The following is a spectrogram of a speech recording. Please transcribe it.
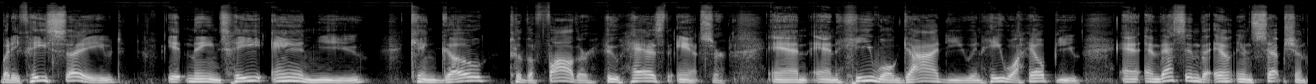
But if he's saved, it means he and you can go to the Father who has the answer, and and He will guide you and He will help you, and and that's in the inception,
